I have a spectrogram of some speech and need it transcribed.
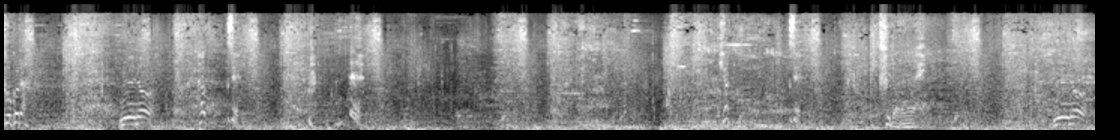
ここだ。無能。はっせひゃっせくだらない。無能。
